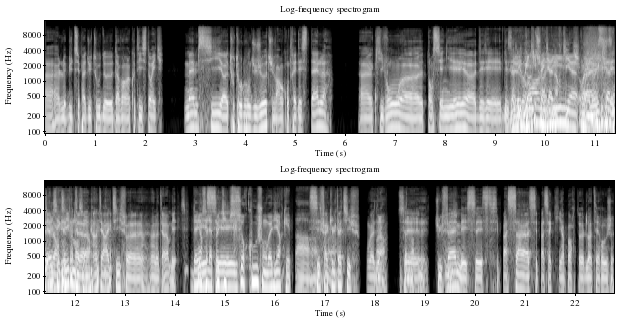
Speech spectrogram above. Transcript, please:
euh, le but, c'est pas du tout de- d'avoir un côté historique. Même si euh, tout au long du jeu, tu vas rencontrer des stèles euh, qui vont euh, t'enseigner euh, des, des allégories. Wikipédia nordique. euh, Voilà, ouais, fait, Wikipédia nordique ça. euh, interactif euh, à l'intérieur, mais D'ailleurs, c'est la petite surcouche, on va dire, qui est pas. c'est voilà. facultatif, on va dire. Voilà, tu le fais, mais c'est c'est pas ça, c'est pas ça qui apporte de l'intérêt au jeu.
